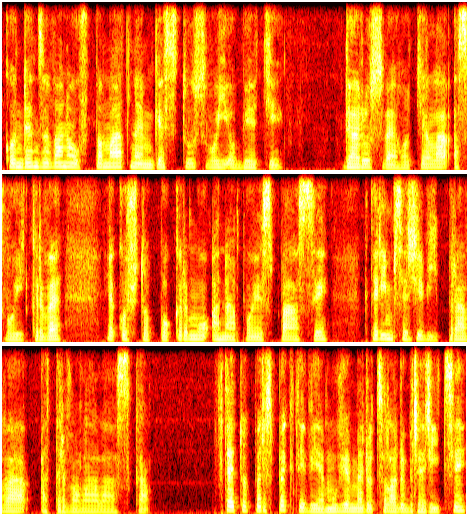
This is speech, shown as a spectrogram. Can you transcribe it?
kondenzovanou v památném gestu svojí oběti. Daru svého těla a svojí krve, jakožto pokrmu a nápoje spásy, kterým se živí pravá a trvalá láska. V této perspektivě můžeme docela dobře říci,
